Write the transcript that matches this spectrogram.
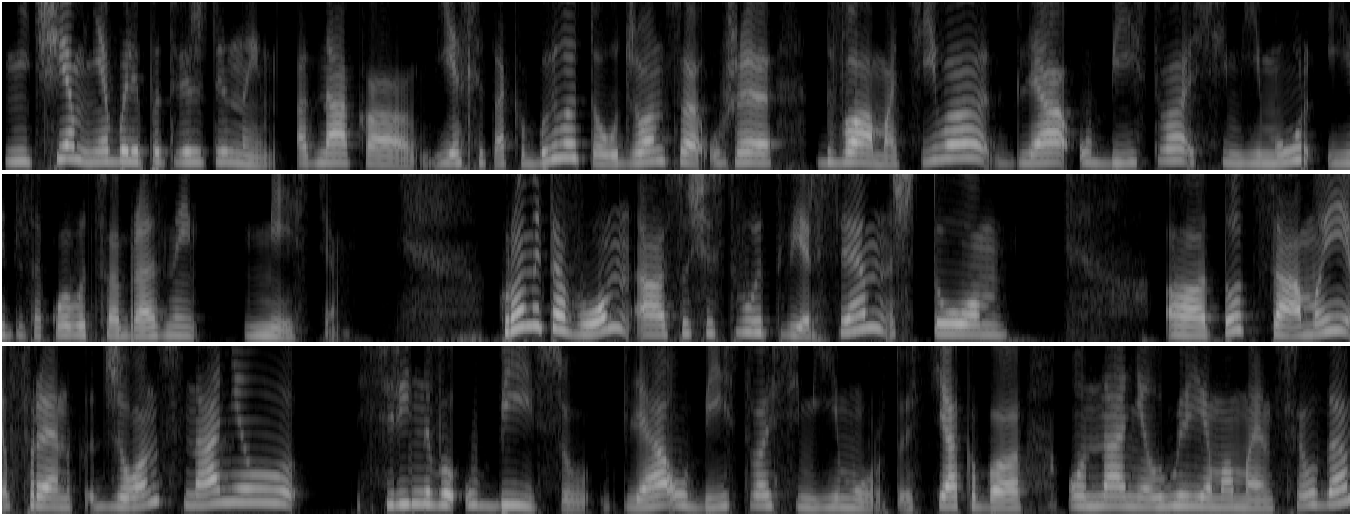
ничем не были подтверждены. Однако, если так и было, то у Джонса уже два мотива для убийства семьи Мур и для такой вот своеобразной мести. Кроме того, а, существует версия, что а, тот самый Фрэнк Джонс нанял серийного убийцу для убийства семьи Мур. То есть якобы он нанял Уильяма Мэнсфилда,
